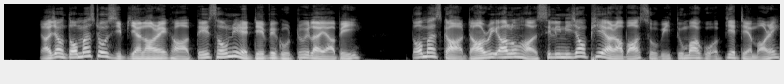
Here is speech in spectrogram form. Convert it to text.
။ဒါကြောင့်သောမတ်စ်တို့စီပြန်လာတဲ့အခါတေဆုံးနေတဲ့ဒေးဗစ်ကိုတွေ့လိုက်ရပြီးသောမတ်စ်ကဒါရီအားလုံးဟာဆီလီနီကြောင့်ဖြစ်ရတာပါဆိုပြီးသူမကိုအပြစ်တင်ပါတယ်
